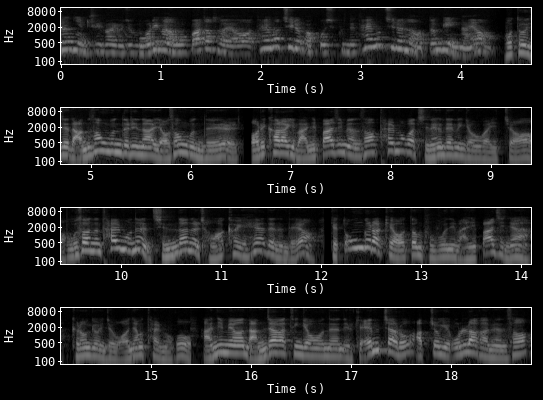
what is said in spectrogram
원장님, 제가 요즘 머리가 너무 빠져서요. 탈모 치료 받고 싶은데 탈모 치료는 어떤 게 있나요? 보통 이제 남성분들이나 여성분들 머리카락이 많이 빠지면서 탈모가 진행되는 경우가 있죠. 우선은 탈모는 진단을 정확하게 해야 되는데요. 이렇게 동그랗게 어떤 부분이 많이 빠지냐 그런 경우 이제 원형 탈모고 아니면 남자 같은 경우는 이렇게 M자로 앞쪽이 올라가면서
